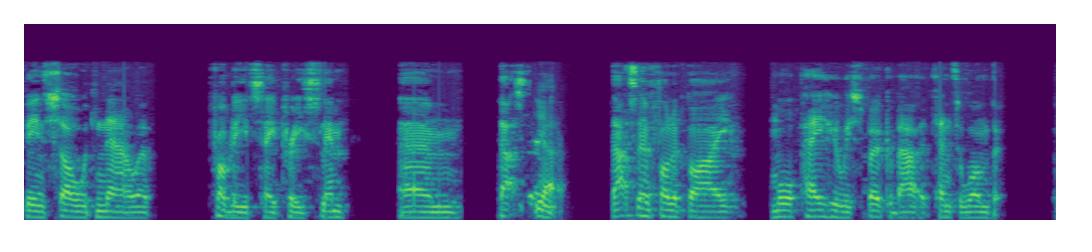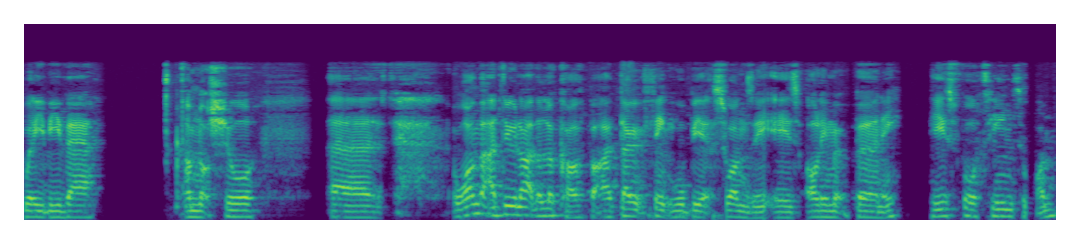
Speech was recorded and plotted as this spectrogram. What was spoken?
being sold now are probably you'd say pretty slim. Um, that's then, Yeah. That's then followed by Maupay, who we spoke about at ten to one, but will he be there? I'm not sure. Uh, one that I do like the look of, but I don't think will be at Swansea is Oli McBurnie. He's 14 to 1.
